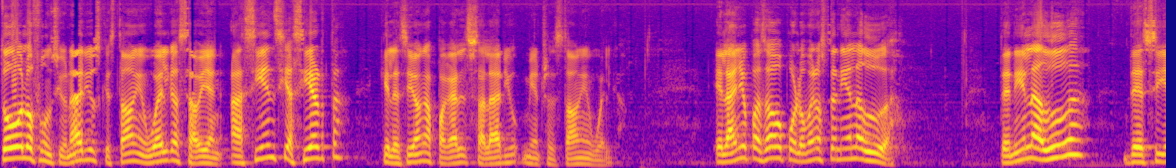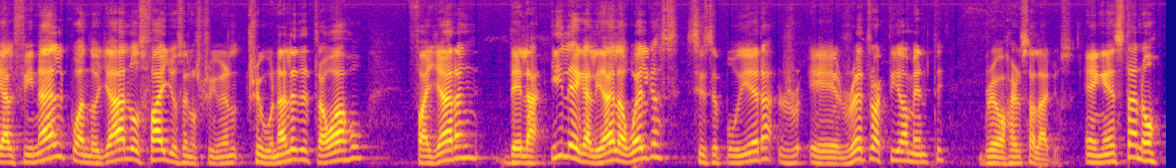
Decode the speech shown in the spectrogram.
todos los funcionarios que estaban en huelga sabían a ciencia cierta que les iban a pagar el salario mientras estaban en huelga. El año pasado por lo menos tenían la duda. Tenían la duda de si al final, cuando ya los fallos en los tribunal- tribunales de trabajo fallaran de la ilegalidad de las huelgas, si se pudiera eh, retroactivamente rebajar salarios. En esta no.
